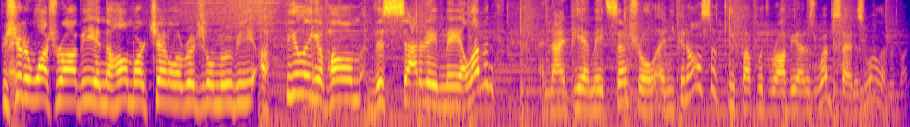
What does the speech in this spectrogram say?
Be sure to watch Robby in the Hallmark Channel original movie A Feeling of Home this Saturday, May 11th at 9 p.m. 8 Central, and you can also keep up with Robby on his website as well, everybody.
